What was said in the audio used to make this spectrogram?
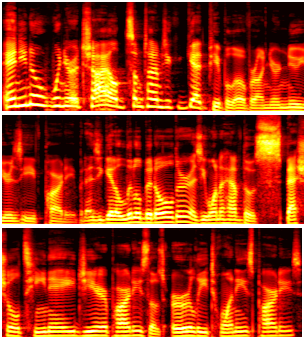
And you know, when you're a child, sometimes you can get people over on your New Year's Eve party. But as you get a little bit older, as you want to have those special teenage year parties, those early 20s parties,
